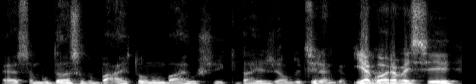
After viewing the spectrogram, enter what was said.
essa mudança do bairro, tornou um bairro chique da região do Sim. Ipiranga. E agora vai ser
